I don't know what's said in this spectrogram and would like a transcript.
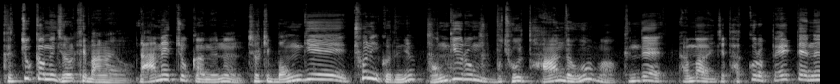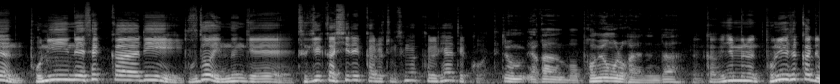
그쪽 가면 저렇게 많아요 남해 쪽 가면은 저렇게 멍게 촌이 있거든요 멍게로 뭐 저걸 다 한다고? 막 근데 아마 이제 밖으로 뺄 때는 본인의 색깔이 묻어 있는 게 득일까 실일까를 좀 생각을 해야 될 것 같아요 좀 약간 뭐 범용으로 가야 된다. 그러니까 왜냐면은 본인의 색깔이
